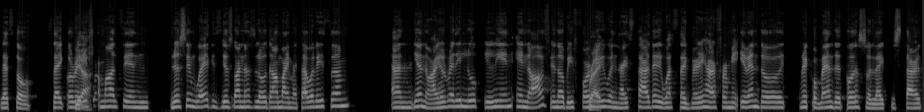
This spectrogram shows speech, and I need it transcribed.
Let's go. It's like already Yeah. four months in losing weight. It's just gonna slow down my metabolism. And you know, I already look lean enough. You know, before Right. maybe when I started, it was like very hard for me, even though it's recommended also like to start.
